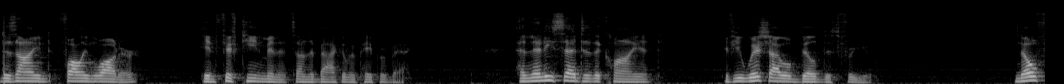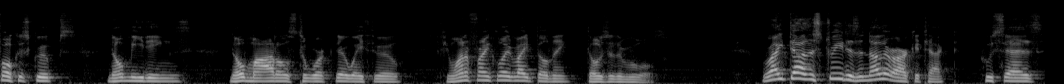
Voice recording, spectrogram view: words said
designed Falling Water in 15 minutes on the back of a paper bag. And then he said to the client, If you wish, I will build this for you. No focus groups, no meetings, no models to work their way through. If you want a Frank Lloyd Wright building, those are the rules. Right down the street is another architect who says,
